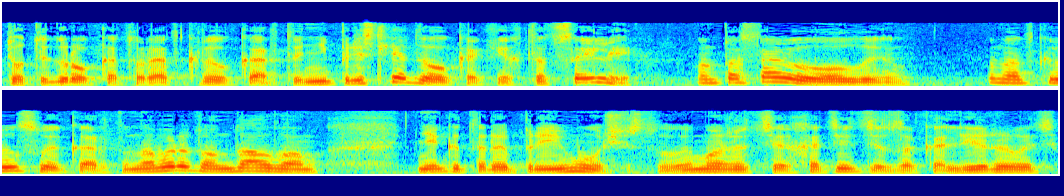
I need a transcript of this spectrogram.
тот игрок, который открыл карты, не преследовал каких-то целей, он поставил all-in, он открыл свои карты. Наоборот, он дал вам некоторое преимущество. Вы можете, хотите закалировать,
